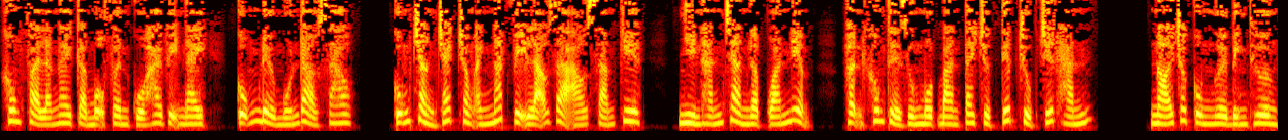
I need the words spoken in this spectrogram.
không phải là ngay cả mộ phần của hai vị này cũng đều muốn đào sao. Cũng chẳng trách trong ánh mắt vị lão giả áo xám kia, nhìn hắn tràn ngập quán niệm, hận không thể dùng một bàn tay trực tiếp chụp chết hắn. Nói cho cùng người bình thường,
